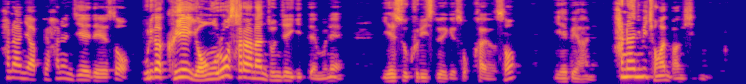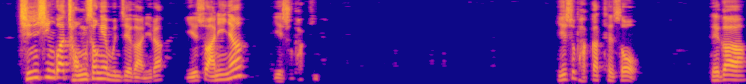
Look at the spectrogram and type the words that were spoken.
하나님 앞에 하는지에 대해서 우리가 그의 영으로 살아난 존재이기 때문에 예수 그리스도에게 속하여서 예배하는 하나님이 정한 방식입니다. 진심과 정성의 문제가 아니라 예수 아니냐? 예수 바뀌냐. 예수 바깥에서 내가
